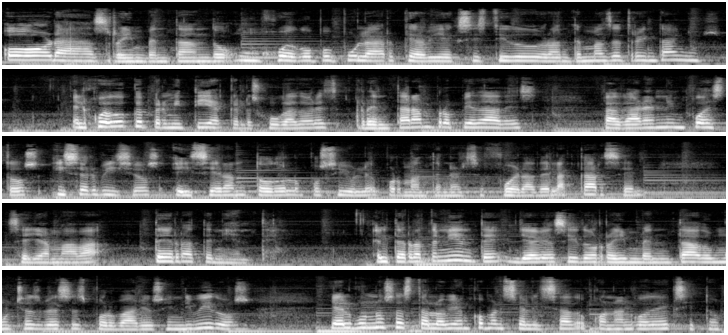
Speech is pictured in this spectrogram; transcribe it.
horas reinventando un juego popular que había existido durante más de 30 años. El juego que permitía que los jugadores rentaran propiedades, pagaran impuestos y servicios e hicieran todo lo posible por mantenerse fuera de la cárcel se llamaba terrateniente. El terrateniente ya había sido reinventado muchas veces por varios individuos y algunos hasta lo habían comercializado con algo de éxito.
